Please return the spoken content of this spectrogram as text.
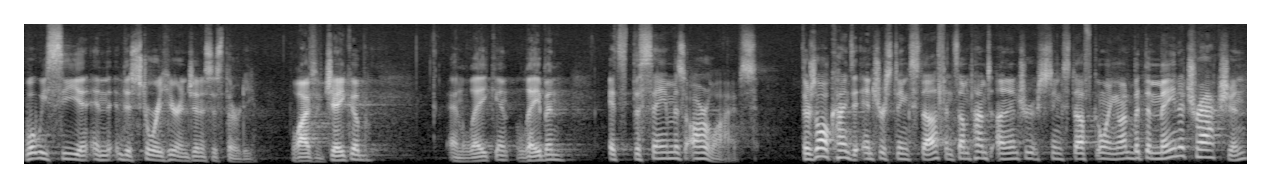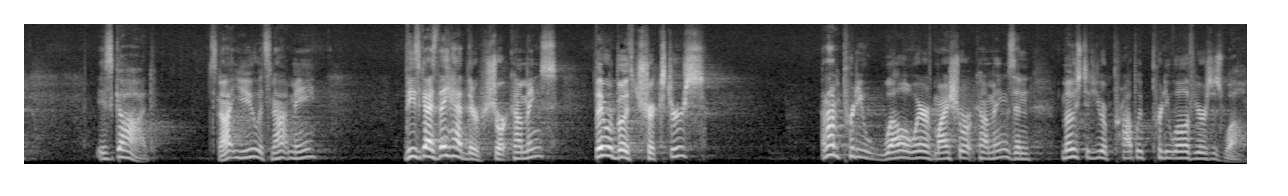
What we see in, this story here in Genesis 30, the lives of Jacob and Laban it's the same as our lives. There's all kinds of interesting stuff and sometimes uninteresting stuff going on, but the main attraction is God. It's not you, it's not me. These guys, they had their shortcomings. They were both tricksters. And I'm pretty well aware of my shortcomings, and most of you are probably pretty well of yours as well.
